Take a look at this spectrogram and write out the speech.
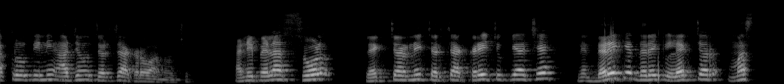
આકૃતિની આજે હું ચર્ચા કરવાનો છું. આની પહેલા સોળ લેક્ચરની ચર્ચા કરી ચૂક્યા છે અને દરેકે દરેક લેક્ચર મસ્ત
